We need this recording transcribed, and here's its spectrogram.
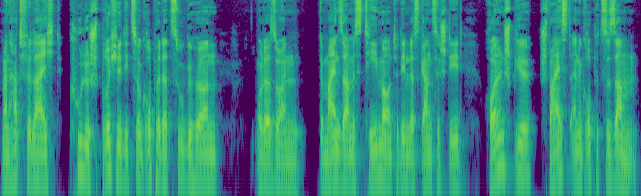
Man hat vielleicht coole Sprüche, die zur Gruppe dazugehören oder so ein gemeinsames Thema, unter dem das Ganze steht. Rollenspiel schweißt eine Gruppe zusammen.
